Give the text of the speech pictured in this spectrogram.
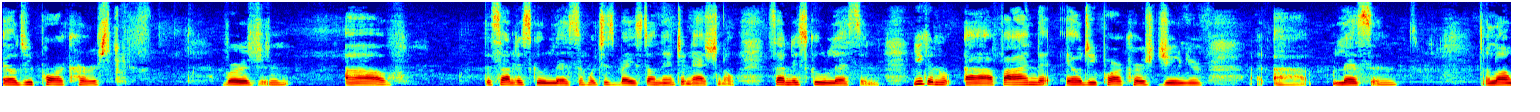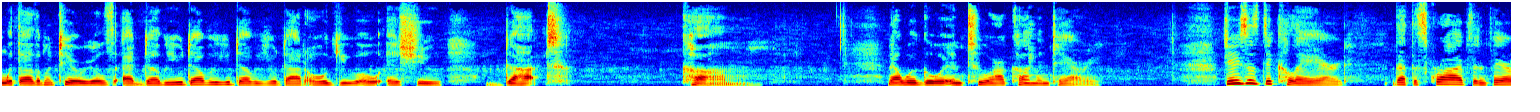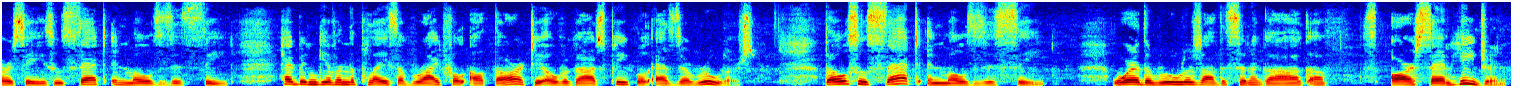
L.G. Parkhurst version of the Sunday School lesson, which is based on the International Sunday School lesson. You can uh, find the L.G. Parkhurst Jr. Uh, lesson along with other materials at www.ouosu.com. Now we'll go into our commentary. Jesus declared, that the scribes and Pharisees who sat in Moses' seat had been given the place of rightful authority over God's people as their rulers. Those who sat in Moses' seat were the rulers of the synagogue of or Sanhedrin.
